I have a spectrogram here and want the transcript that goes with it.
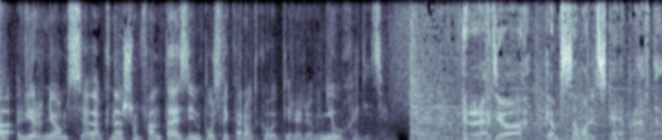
А, вернемся к нашим фантазиям после короткого перерыва. Не уходите. Радио «Комсомольская правда».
